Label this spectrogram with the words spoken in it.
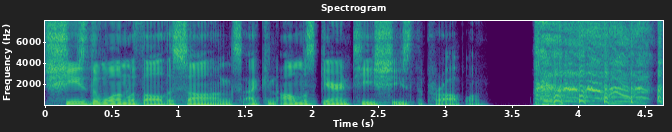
she's the one with all the songs. I can almost guarantee she's the problem. I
